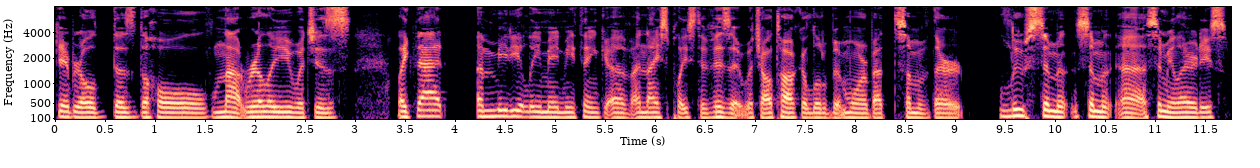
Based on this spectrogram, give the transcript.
Gabriel does the whole not really, which is like that immediately made me think of a nice place to visit, which I'll talk a little bit more about some of their loose sim, sim uh, similarities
